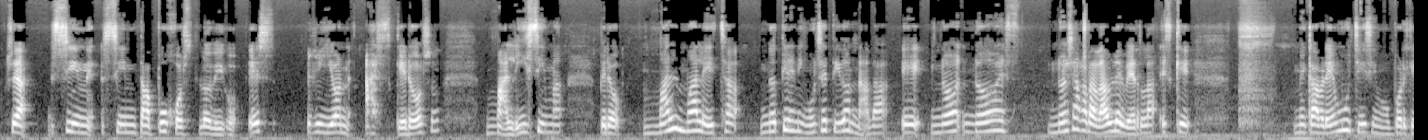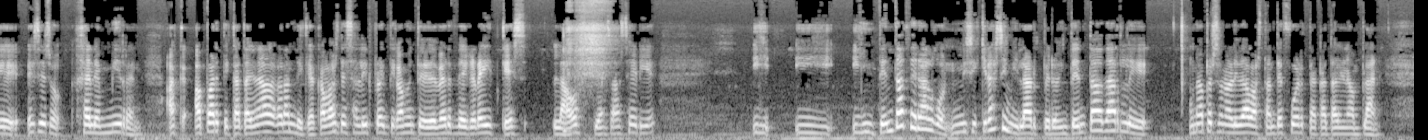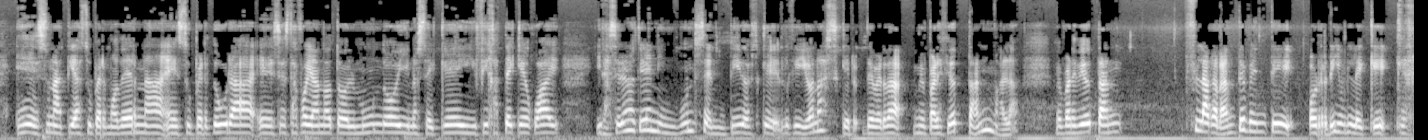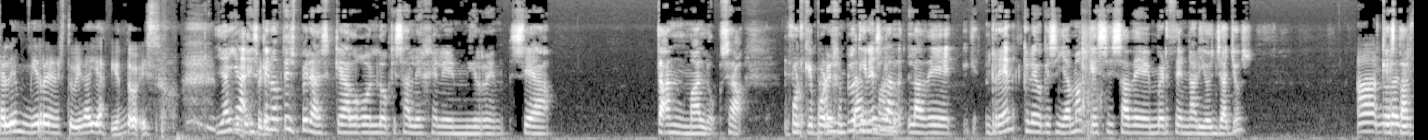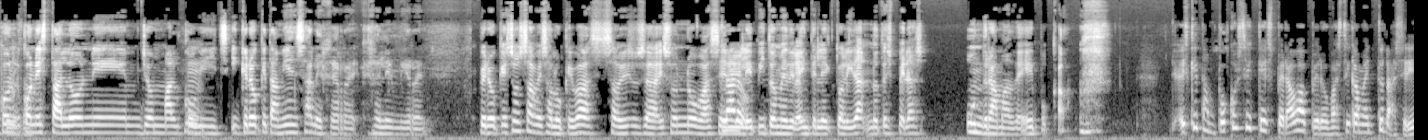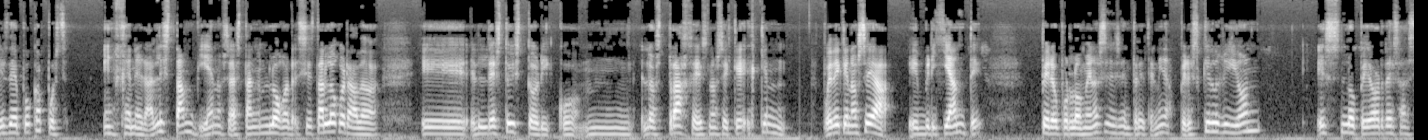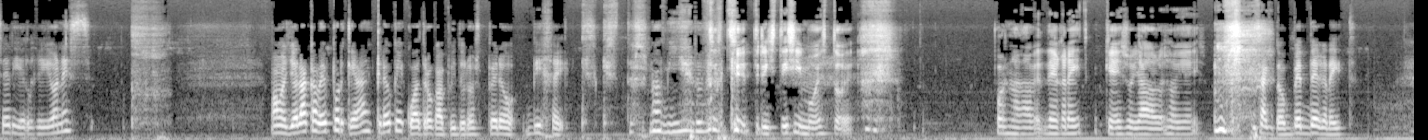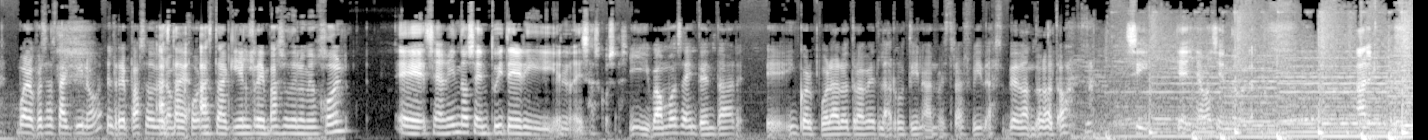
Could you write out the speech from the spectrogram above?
O sea, sin, sin tapujos lo digo. Es guion asqueroso, malísima, pero mal, mal hecha. No tiene ningún sentido nada. Eh, no, no, es, no es agradable verla. Es que me cabré muchísimo porque es eso, Helen Mirren. Aparte, Catalina la Grande, que acabas de salir prácticamente de ver The Great, que es la hostia esa serie. Y, y- y intenta hacer algo, ni siquiera similar, pero intenta darle una personalidad bastante fuerte a Catalina en plan. "Eh, Es una tía súper moderna, es súper dura, eh, se está follando a todo el mundo y no sé qué, y fíjate qué guay. Y la serie no tiene ningún sentido, es que el guion asqueroso, de verdad, me pareció tan mala, me pareció tan flagrantemente horrible que, que Helen Mirren estuviera ahí haciendo eso. Ya, ya, es que no te esperas que algo en lo que sale Helen Mirren sea tan malo. O sea, Es porque que por ejemplo tienes la, la de Red, creo que se llama, que es esa de Mercenarios Yayos, Ah, no que visto con, con Stallone, John Malkovich, y creo que también sale Helen Mirren. Pero que eso sabes a lo que vas, ¿sabes? O sea, eso no va a ser Claro. el epítome de la intelectualidad. No te esperas un drama de época. Es que tampoco sé qué esperaba, pero básicamente las series de época, pues en general están bien, o sea, están logra si están logradas eh, el de esto histórico, mm, los trajes, no sé qué, es que puede que no sea eh, brillante, pero por lo menos es entretenida. Pero es que el guion es lo peor de esa serie, el guion es... Vamos, yo la acabé porque eran creo que cuatro capítulos, pero dije, "Que es que esto es una mierda. Qué tristísimo esto, ¿eh? Pues nada, The Great, que eso ya lo sabíais. Exacto, Bed the Great. Bueno, pues hasta aquí, ¿no? El repaso de lo hasta, mejor. hasta aquí el repaso de lo mejor. Eh, seguidnos en Twitter y en esas cosas. y vamos a intentar eh, incorporar otra vez la rutina a nuestras vidas de dando la tabarra. Sí, que ya va siendo hora. Vale.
